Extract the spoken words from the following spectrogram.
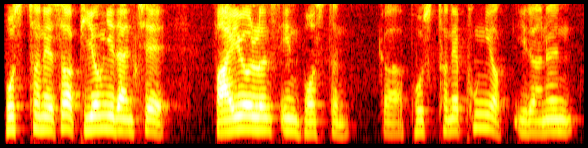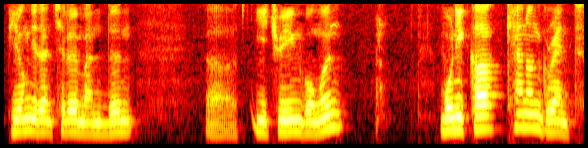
보스턴에서 비영리 단체 Violence in Boston, 그러니까 보스턴의 폭력이라는 비영리 단체를 만든 어, 이 주인공은 모니카 캐넌 그랜트,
